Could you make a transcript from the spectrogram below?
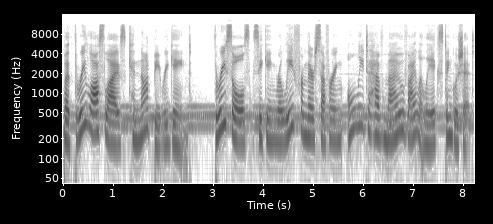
But three lost lives cannot be regained. Three souls seeking relief from their suffering only to have Maeue violently extinguish it.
